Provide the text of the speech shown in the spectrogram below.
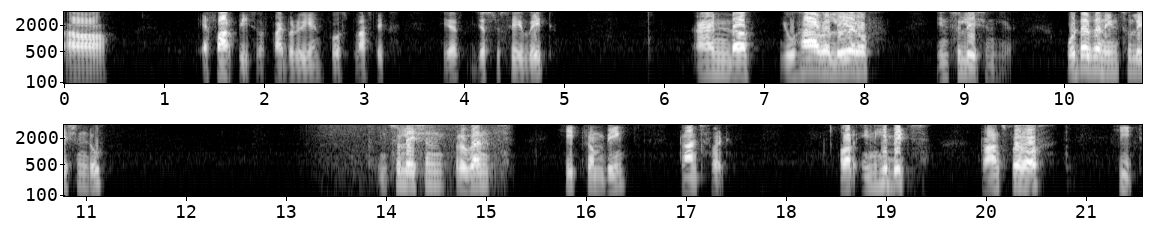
uh, FRPs or fiber reinforced plastics here just to save weight and uh, you have a layer of insulation here. What does an insulation do? Insulation prevents heat from being transferred or inhibits transfer of heat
